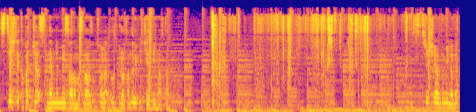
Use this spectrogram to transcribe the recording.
streçle kapatacağız. Nemlenmeyi sağlaması lazım. Sonra ılık bir ortamda bekleteceğiz bir hafta. Streç yardımıyla da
